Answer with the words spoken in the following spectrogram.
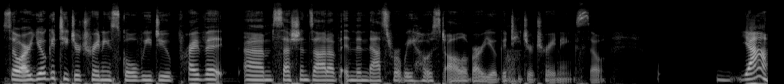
So our yoga teacher training school, we do private um, sessions out of, and then that's where we host all of our yoga teacher trainings. So yeah.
